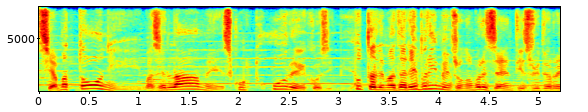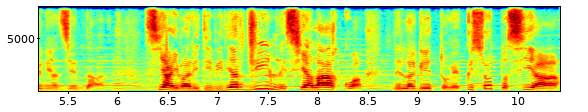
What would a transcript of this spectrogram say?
sia mattoni, vasellame, sculture e così via. Tutte le materie prime sono presenti sui terreni aziendali, sia i vari tipi di argille, sia l'acqua nel laghetto che è qui sotto, sia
